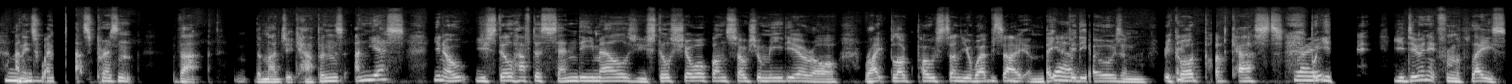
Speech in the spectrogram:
Mm-hmm. And it's when that's present that the magic happens. And yes, you know, you still have to send emails, you still show up on social media or write blog posts on your website and make yeah. videos and record podcasts. Right. But you, you're doing it from a place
